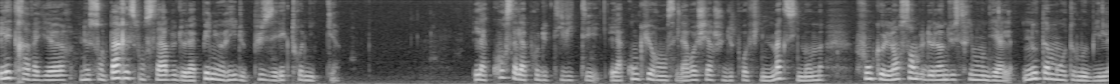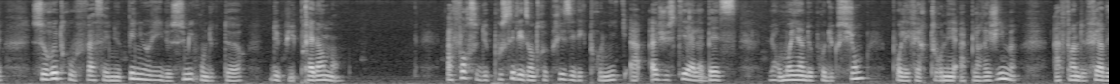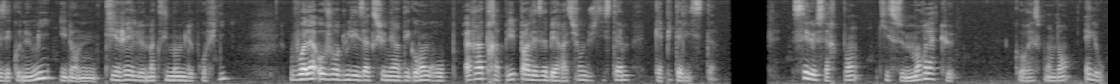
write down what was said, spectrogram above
Les travailleurs ne sont pas responsables de la pénurie de puces électroniques. La course à la productivité, la concurrence et la recherche du profit maximum font que l'ensemble de l'industrie mondiale, notamment automobile, se retrouve face à une pénurie de semi-conducteurs depuis près d'un an. À force de pousser les entreprises électroniques à ajuster à la baisse leurs moyens de production pour les faire tourner à plein régime, afin de faire des économies et d'en tirer le maximum de profit, voilà aujourd'hui les actionnaires des grands groupes rattrapés par les aberrations du système capitaliste. C'est le serpent qui se mord la queue. Correspondant Hello.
